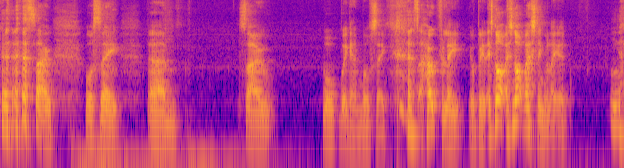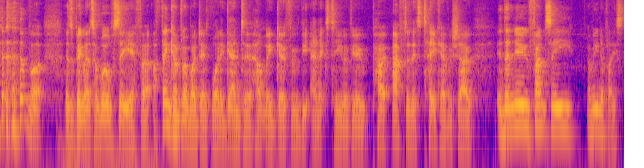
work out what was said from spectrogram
so we'll see. Um, so, well, again, we'll see. so hopefully, you'll be. It's not. It's not wrestling related. but there's a big event, so we'll see if uh, I think I'm joined by James Boyd again to help me go through the NXT review po- after this takeover show in the new fancy arena place.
